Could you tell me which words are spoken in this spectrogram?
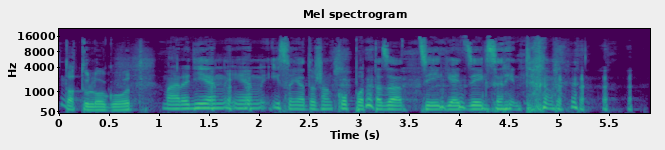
tatulogót. már egy ilyen, ilyen iszonyatosan kopott az a cégjegyzék szerintem.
